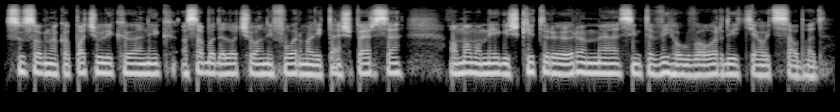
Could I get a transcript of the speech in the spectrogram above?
Szuszognak a pacsulikölnik, a szabad elocsolni formalitás persze. A mama mégis kitörő örömmel, szinte vihogva ordítja, hogy szabad.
